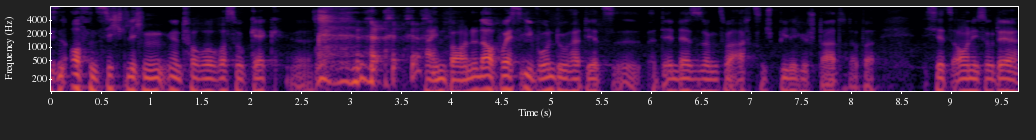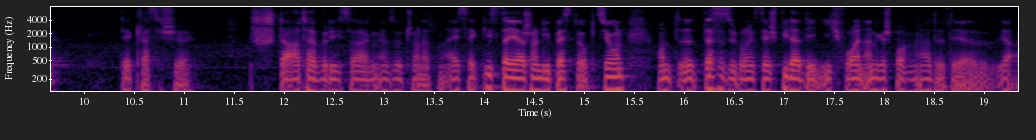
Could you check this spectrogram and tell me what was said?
diesen offensichtlichen äh, Toro Rosso-Gag äh, einbauen. Und auch Wes Iwundu hat jetzt äh, hat in der Saison zwar 18 Spiele gestartet, aber ist jetzt auch nicht so der, der klassische Starter, würde ich sagen. Also Jonathan Isaac ist da ja schon die beste Option. Und äh, das ist übrigens der Spieler, den ich vorhin angesprochen hatte, der ja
